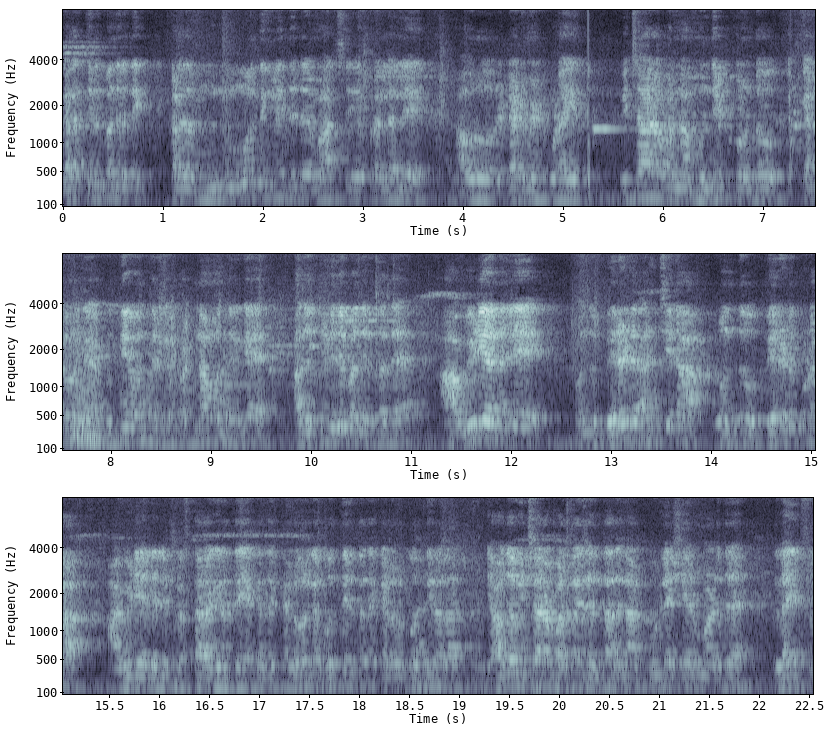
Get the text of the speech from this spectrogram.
ಗಲತ್ ತಿಳಿದು ಬಂದಿರುತ್ತೆ. ಕಳೆದ ಮೂರು ತಿಂಗಳಿದ್ದರೆ ಮಾರ್ಚ್ ಏಪ್ರಿಲ್ ಅಲ್ಲಿ ಅವರು ರಿಟೈರ್ಮೆಂಟ್ ಕೂಡ ಇತ್ತು. ವಿಚಾರವನ್ನ ಮುಂದಿಟ್ಕೊಂಡು ಕೆಲವರಿಗೆ ಬುದ್ಧಿವಂತರಿಗೆ ಪ್ರಜ್ಞಾವಂತರಿಗೆ ಅದು ತಿಳಿದು ಬಂದಿರ್ತದೆ. ಆ ವಿಡಿಯೋನಲ್ಲಿ ಒಂದು ಬೆರಡು ಅಂಚಿನ ಒಂದು ಬೆರಡು ಕೂಡ ಆ ವಿಡಿಯೋದಲ್ಲಿ ಪ್ರಸ್ತಾರ ಆಗಿರುತ್ತೆ. ಯಾಕಂದ್ರೆ ಕೆಲವರಿಗೆ ಗೊತ್ತಿರ್ತದೆ ಕೆಲವ್ರಿಗೆ ಗೊತ್ತಿರಲ್ಲ. ಯಾವ್ದೋ ವಿಚಾರ ಬರ್ತಾ ಇದೆ ಅಂತ ಅದನ್ನ ಕೂಡಲೇ ಶೇರ್ ಮಾಡಿದ್ರೆ ಲೈಕ್ಸ್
